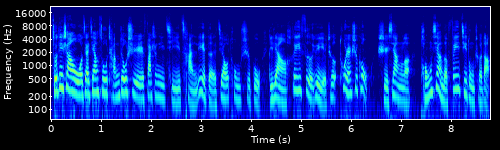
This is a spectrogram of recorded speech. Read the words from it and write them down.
昨天上午，在江苏常州市发生一起惨烈的交通事故，一辆黑色越野车突然失控，驶向了同向的非机动车道，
